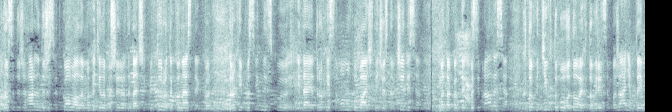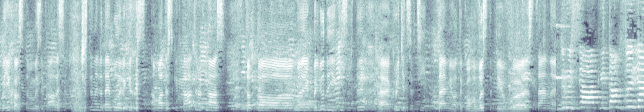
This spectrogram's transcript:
воно все дуже гарно, дуже святково, але ми хотіли поширювати далі культуру, таку нести якби трохи просвітницьку ідею, трохи самому побачити, щось навчитися. Ми так от якби зібралися. Хто хотів, хто був готовий, хто горів цим бажанням, той поїхав з тим. Ми зібралися. Частина людей були в якихось аматорських театрах нас. Тобто, ми якби люди, які завжди е, крутяться в цій темі отакого такого виступів, е, сцени. Друзяки, там зоря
